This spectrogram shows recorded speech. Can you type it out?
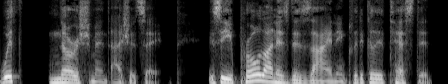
with nourishment, I should say. You see, Prolon is designed and clinically tested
